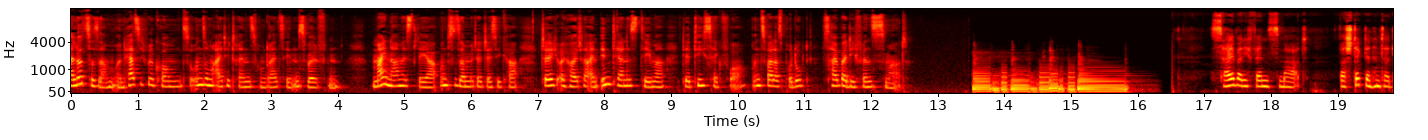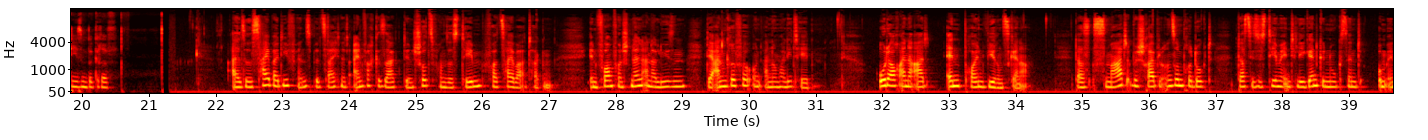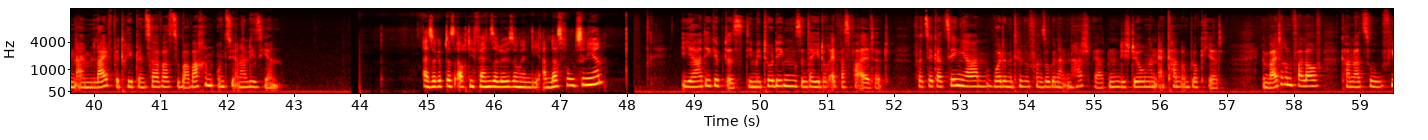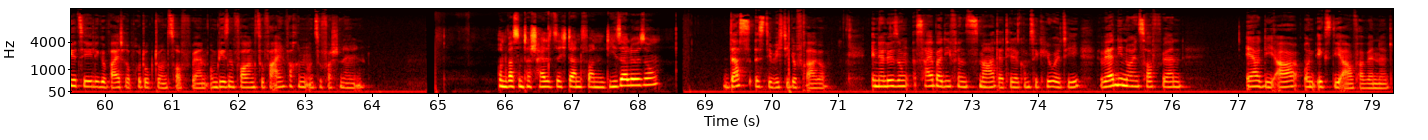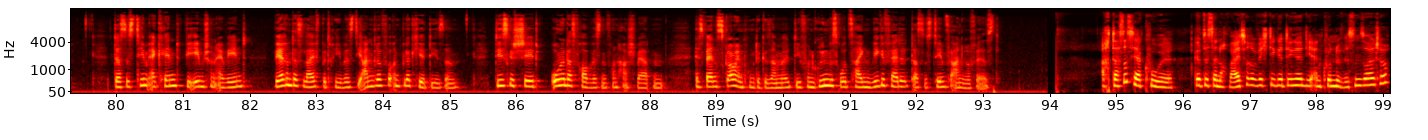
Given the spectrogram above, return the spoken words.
Hallo zusammen und herzlich willkommen zu unserem IT-Trends vom 13.12. Mein Name ist Lea und zusammen mit der Jessica stelle ich euch heute ein internes Thema der T-Sec vor, und zwar das Produkt Cyber Defense Smart. Cyber Defense Smart. Was steckt denn hinter diesem Begriff? Also Cyber Defense bezeichnet einfach gesagt den Schutz von Systemen vor Cyberattacken in Form von schnellen Analysen der Angriffe und Anomalitäten. Oder auch eine Art Endpoint-Virenscanner. Das Smart beschreibt in unserem Produkt, dass die Systeme intelligent genug sind, um in einem Live-Betrieb den Server zu überwachen und zu analysieren. Also gibt es auch Defense-Lösungen, die anders funktionieren? Ja, die gibt es. Die Methodiken sind da jedoch etwas veraltet. Vor circa zehn Jahren wurde mit Hilfe von sogenannten Hash-Werten die Störungen erkannt und blockiert. Im weiteren Verlauf kamen dazu vielzählige weitere Produkte und Softwaren, um diesen Vorgang zu vereinfachen und zu verschnellen. Und was unterscheidet sich dann von dieser Lösung? Das ist die wichtige Frage. In der Lösung Cyber Defense Smart der Telekom Security werden die neuen Softwaren RDR und XDR verwendet. Das System erkennt, wie eben schon erwähnt, während des Live-Betriebes die Angriffe und blockiert diese. Dies geschieht ohne das Vorwissen von Haschwerten. Es werden Scoring-Punkte gesammelt, die von grün bis rot zeigen, wie gefährdet das System für Angriffe ist. Ach, das ist ja cool. Gibt es denn noch weitere wichtige Dinge, die ein Kunde wissen sollte?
